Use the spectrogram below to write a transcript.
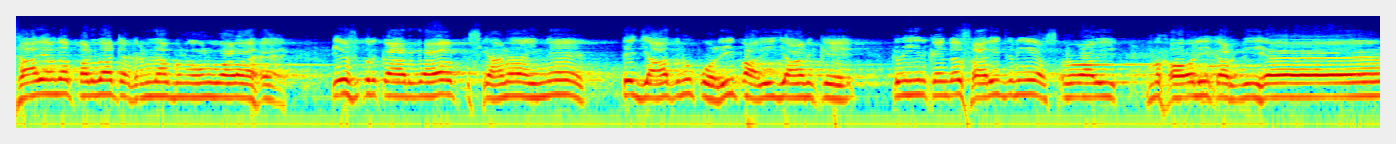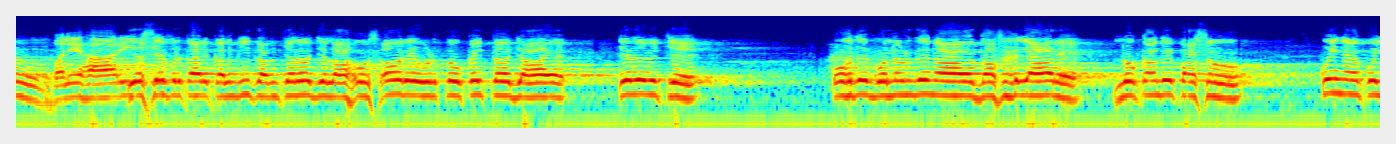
ਸਾਰਿਆਂ ਦਾ ਪਰਦਾ ਢਕਣ ਦਾ ਬਣਾਉਣ ਵਾਲਾ ਹੈ। ਇਸ ਪ੍ਰਕਾਰ ਦਾ ਸਿਆਣਾ ਇੰਨਾ ਤੇ ਜਾਤ ਨੂੰ ਭੋਲੀ ਭਾਲੀ ਜਾਣ ਕੇ ਕਬੀਰ ਕਹਿੰਦਾ ਸਾਰੀ ਦੁਨੀਆ ਹੱਸਣ ਵਾਲੀ ਮਖੌਲ ਹੀ ਕਰਦੀ ਹੈ। ਬਲਿਹਾਰੀ। ਇਸੇ ਪ੍ਰਕਾਰ ਕਲਗੀ ਤਨ ਚਲੋ ਜਲਾਹੋ ਸਹੁਰੇ ਉੜ ਤੋਂ ਕਹਿਤੋ ਜਾਏ ਇਹਦੇ ਵਿੱਚ ਉਹਦੇ ਬੋਲਣ ਦੇ ਨਾਲ 10000 ਲੋਕਾਂ ਦੇ ਪਾਸੋਂ ਕੋਈ ਨਾ ਕੁਝ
